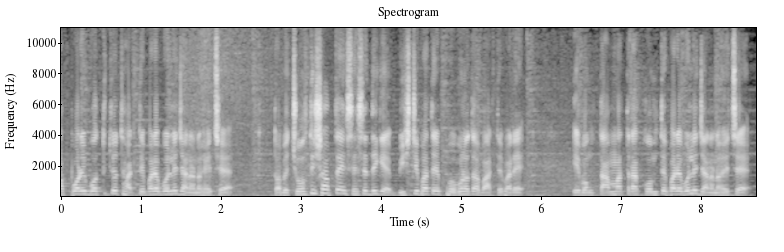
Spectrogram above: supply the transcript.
অপরিবর্তিত থাকতে পারে বলে জানানো হয়েছে। তবে চলতি সপ্তাহের শেষের দিকে বৃষ্টিপাতের প্রবণতা বাড়তে পারে এবং তাপমাত্রা কমতে পারে বলে জানানো হয়েছে।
